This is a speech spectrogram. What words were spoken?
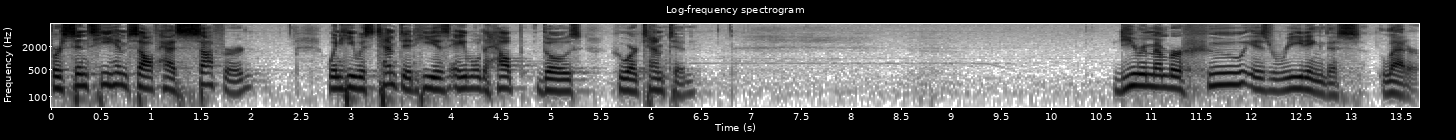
For since he himself has suffered when he was tempted, he is able to help those who are tempted. Do you remember who is reading this letter?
